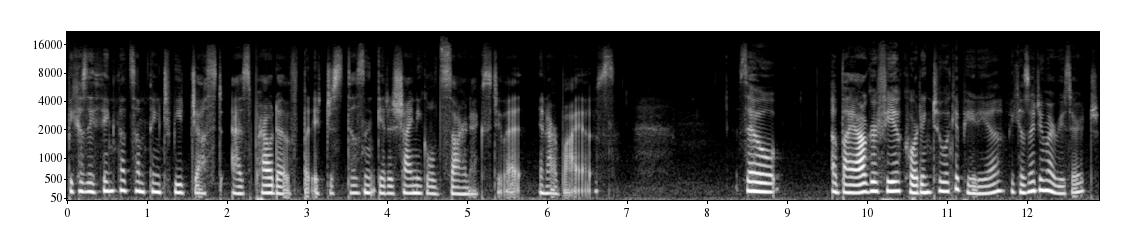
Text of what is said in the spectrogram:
because I think that's something to be just as proud of, but it just doesn't get a shiny gold star next to it in our bios. So, a biography, according to Wikipedia, because I do my research,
